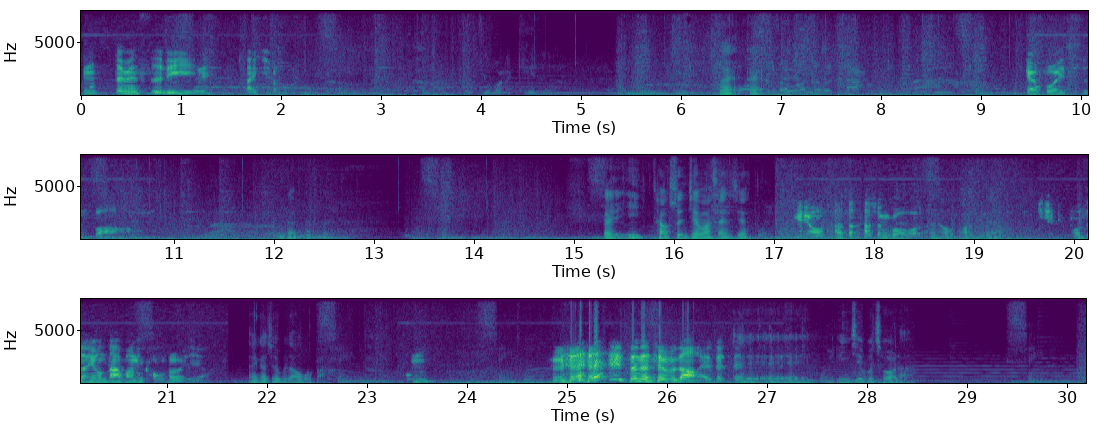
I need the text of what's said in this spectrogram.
嗯，对面势力太强。哎哎哎，应该不会死吧？应该不会。哎，咦，他有瞬间吗？三线？没有，他顺他顺过我了，那我跑掉，我只能用大帮你恐吓一下。那应该追不到我吧？嗯 真的追不到，哎、对哎对，哎哎，运气不错啦。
